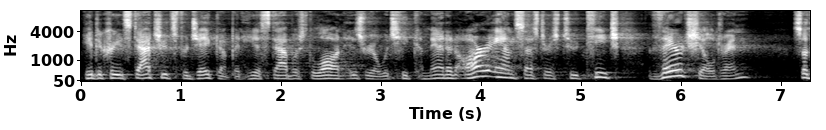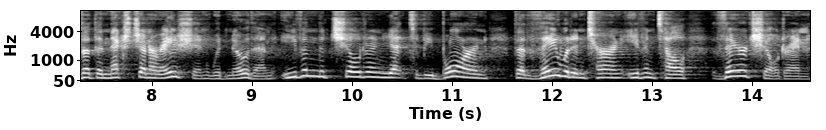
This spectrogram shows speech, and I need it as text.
He decreed statutes for Jacob and he established the law in Israel, which he commanded our ancestors to teach their children so that the next generation would know them, even the children yet to be born, that they would in turn even tell their children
